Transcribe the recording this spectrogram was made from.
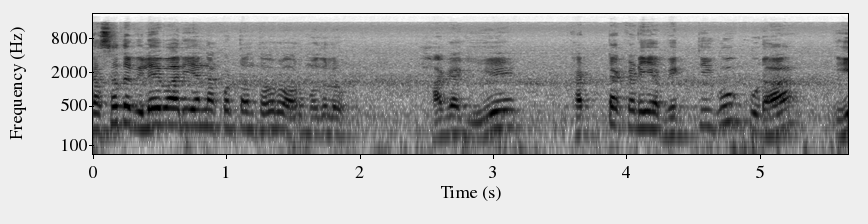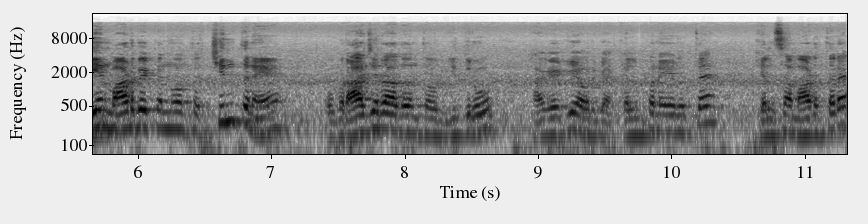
ಕಸದ ವಿಲೇವಾರಿಯನ್ನು ಕೊಟ್ಟಂಥವ್ರು ಅವರು ಮೊದಲು. ಹಾಗಾಗಿ ಕಟ್ಟ ಕಡೆಯ ವ್ಯಕ್ತಿಗೂ ಕೂಡ ಏನು ಮಾಡಬೇಕನ್ನುವಂಥ ಚಿಂತನೆ ಒಬ್ಬ ರಾಜರಾದಂಥವ್ರು ಇದ್ದರು ಹಾಗಾಗಿ ಅವ್ರಿಗೆ ಆ ಕಲ್ಪನೆ ಇರುತ್ತೆ, ಕೆಲಸ ಮಾಡ್ತಾರೆ.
